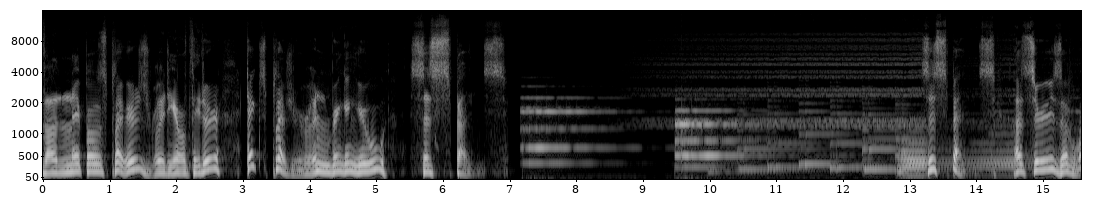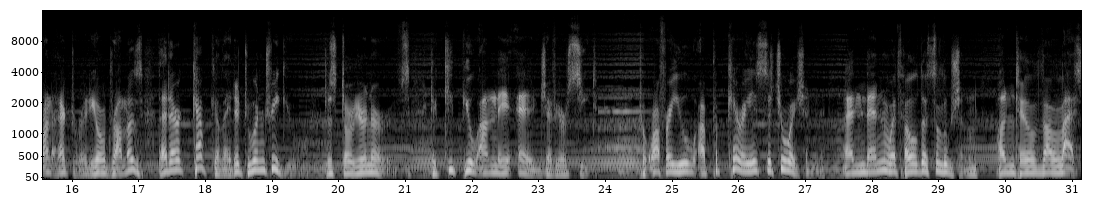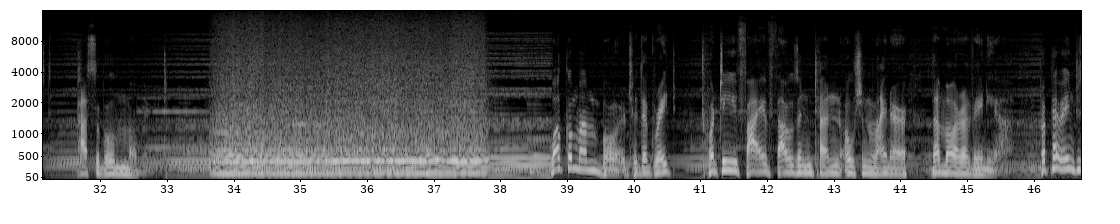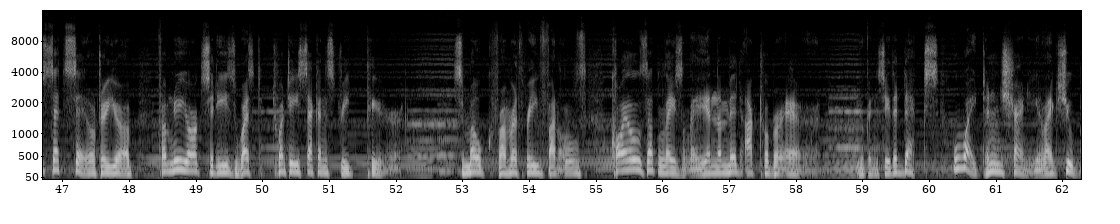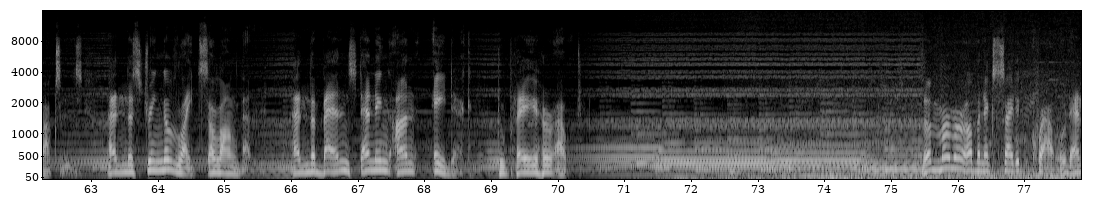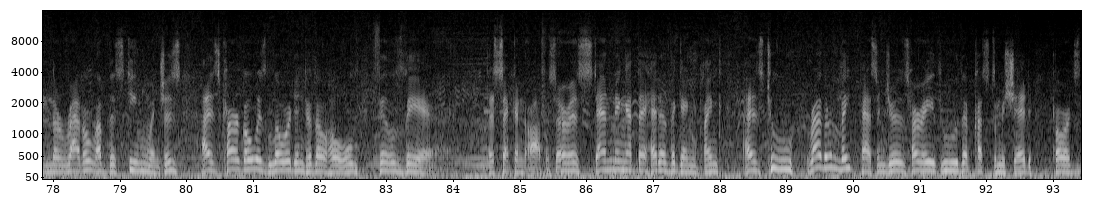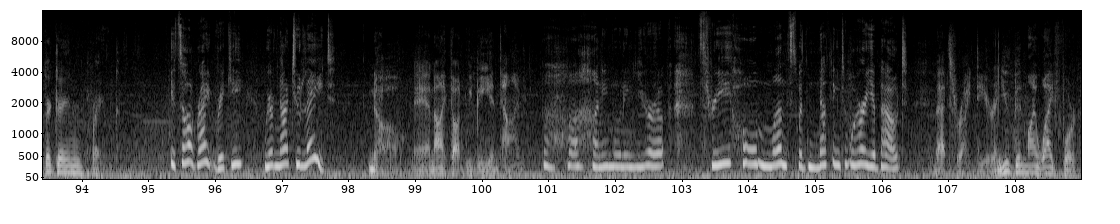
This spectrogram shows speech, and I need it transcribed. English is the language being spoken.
The Naples Players Radio Theater takes pleasure in bringing you Suspense. Suspense, a series of one act radio dramas that are calculated to intrigue you, to stir your nerves, to keep you on the edge of your seat, to offer you a precarious situation, and then withhold a solution until the last possible moment. Welcome on board to the great 25,000 ton ocean liner, the Maurevania, preparing to set sail to Europe from New York City's West 22nd Street Pier. Smoke from her three funnels coils up lazily in the mid October air. You can see the decks, white and shiny like shoeboxes, and the string of lights along them, and the band standing on A deck to play her out. The murmur of an excited crowd and the rattle of the steam winches as cargo is lowered into the hold fills the air. The second officer is standing at the head of the gangplank as two rather late passengers hurry through the customs shed towards the gangplank. It's all right, Ricky. We're not too late. No, and I thought we'd be in time. Oh, a honeymoon in Europe. Three whole months with nothing to worry about. That's right, dear, and you've been my wife for,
